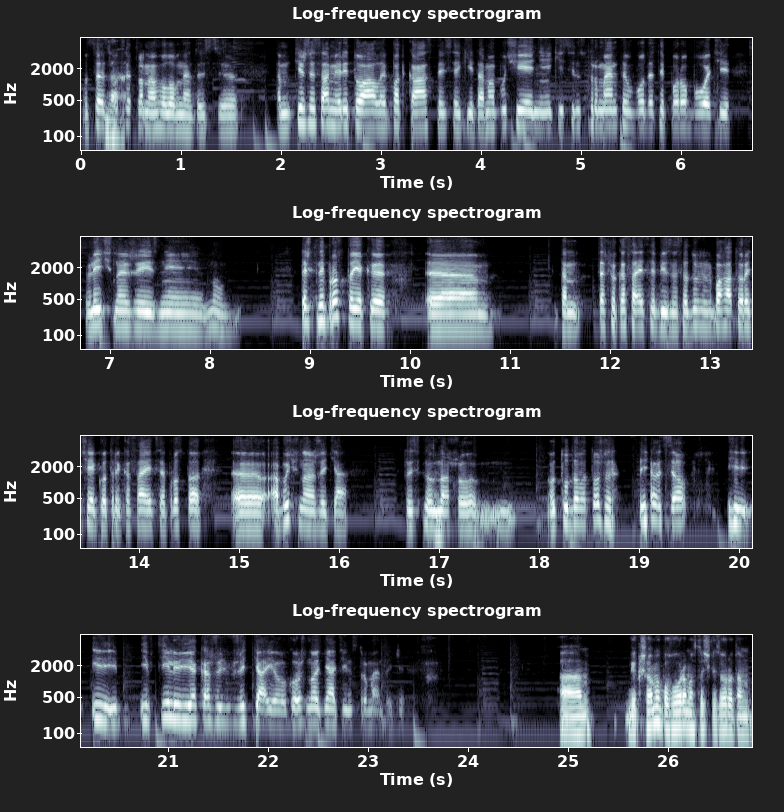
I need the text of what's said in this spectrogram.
Оце Да. це саме головне. Тобто, е, там ті ж самі ритуали, подкасти, всякі там обучення, якісь інструменти вводити по роботі в лічній житті. Ну це ж не просто як. Е, там те, що касається бізнесу, дуже багато речей, котрі касаються просто е, обичного життя. Тобто, ну, нашого оттуда теж я взяв і, і, і втілюю, як кажуть, в життя його кожного дня ті інструментики. Якщо ми поговоримо з точки зору там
